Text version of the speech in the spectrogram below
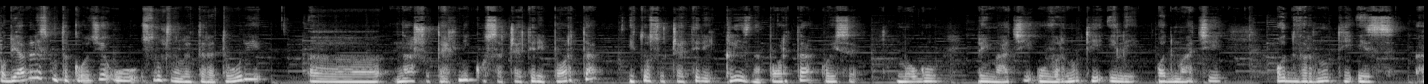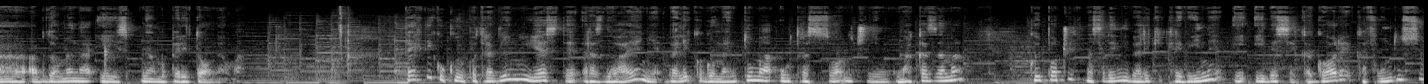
Objavili smo takođe u stručnoj literaturi e, našu tehniku sa četiri porta i to su četiri klizna porta koji se mogu primaći, uvrnuti ili odmaći, odvrnuti iz abdomena i iz pneumoperitoneuma. Tehniku koju upotrebljenu jeste razdvajanje velikog momentuma ultrasoničnim nakazama koji počinje na sredini velike krivine i ide se ka gore, ka fundusu,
